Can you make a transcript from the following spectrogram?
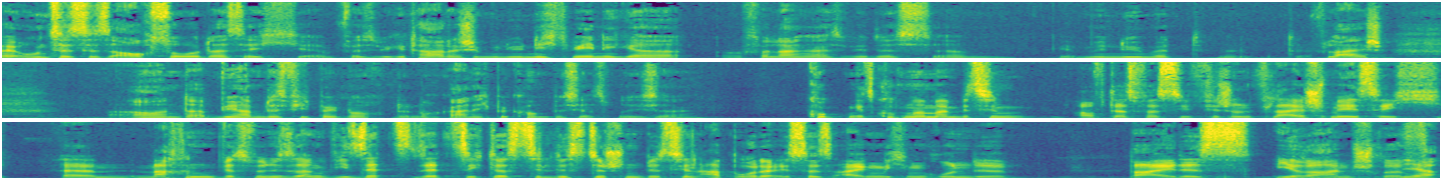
Bei uns ist es auch so, dass ich äh, fürs vegetarische Menü nicht weniger verlange als wir das ähm, Menü mit, mit Fleisch. Und wir haben das Feedback noch, noch gar nicht bekommen bis jetzt, muss ich sagen. Gucken, jetzt gucken wir mal ein bisschen auf das, was Sie Fisch- und Fleischmäßig ähm, machen. Was würden Sie sagen, wie setzt, setzt sich das stilistisch ein bisschen ab oder ist das eigentlich im Grunde beides Ihre Handschrift Ja.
